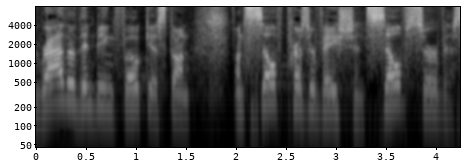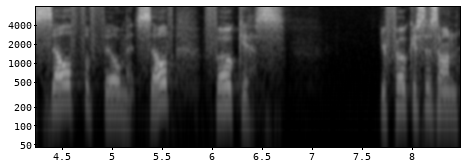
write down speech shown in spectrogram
Rather than being focused on, on self preservation, self service, self fulfillment, self focus, your focus is on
